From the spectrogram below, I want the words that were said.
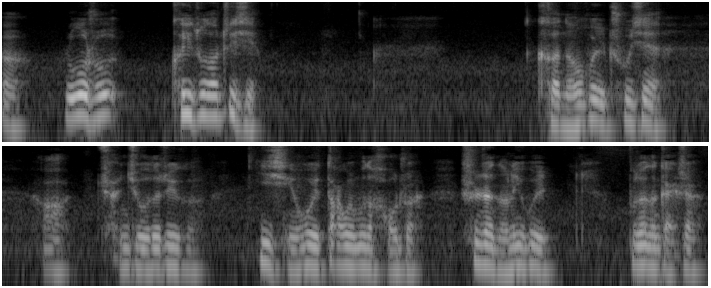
啊，如果说可以做到这些，可能会出现啊，全球的这个疫情会大规模的好转，生产能力会不断的改善。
